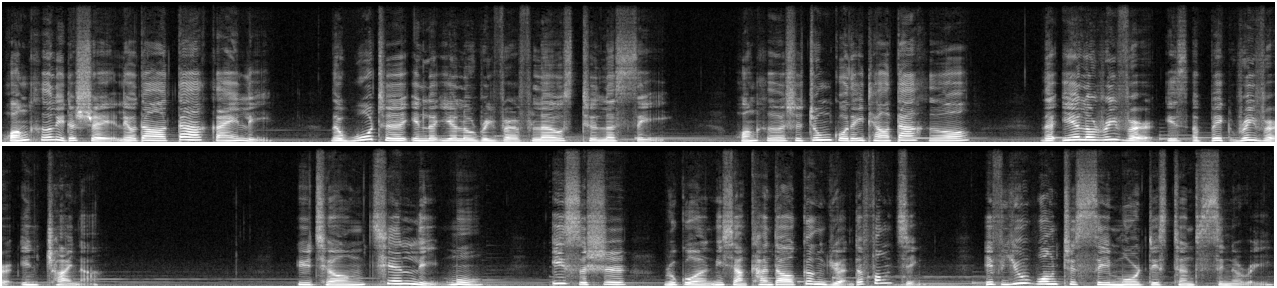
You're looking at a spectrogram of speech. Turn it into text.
黄河里的水流到大海里。The water in the Yellow River flows to the sea. 黄河是中国的一条大河哦。The Yellow River is a big river in China. 欲穷千里目，意思是如果你想看到更远的风景，if you want to see more distant scenery。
